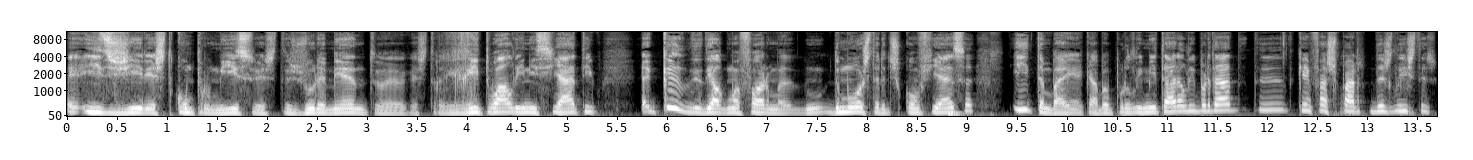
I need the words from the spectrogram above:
eh, exigir este compromisso, este juramento, eh, este ritual iniciático que, de alguma forma, demonstra desconfiança e também acaba por limitar a liberdade de, de quem faz parte das listas.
